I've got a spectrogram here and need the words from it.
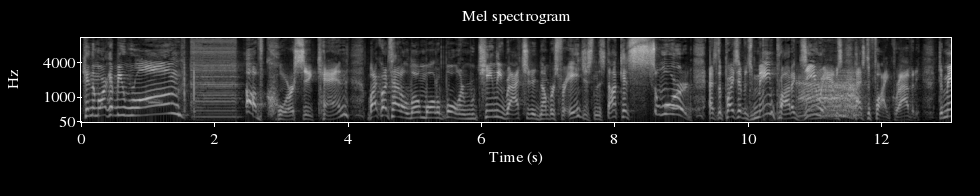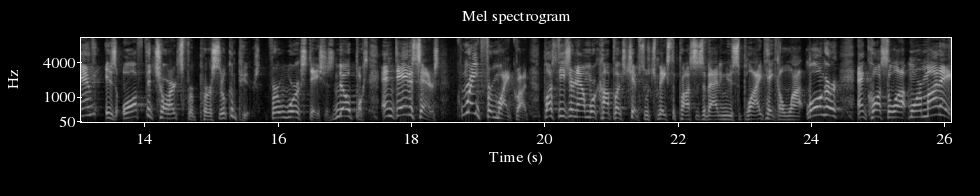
Can the market be wrong? Of course it can. Micron's had a low multiple and routinely ratcheted numbers for ages, and the stock has soared as the price of its main product, DRAMs, has defied gravity. Demand is off the charts for personal computers, for workstations, notebooks, and data centers. Great for Micron. Plus, these are now more complex chips, which makes the process of adding new supply take a lot longer and cost a lot more money.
